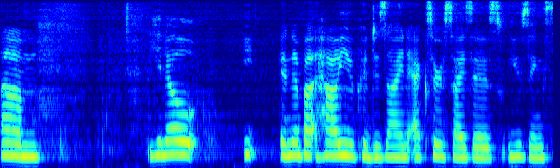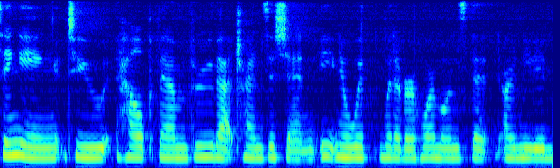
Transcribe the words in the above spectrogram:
Um, you know, and about how you could design exercises using singing to help them through that transition, you know, with whatever hormones that are needed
